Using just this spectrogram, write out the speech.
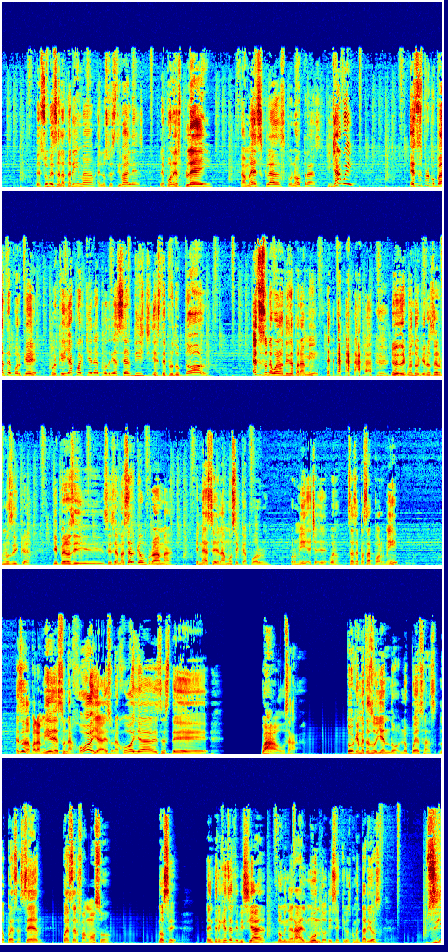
Te subes a la tarima en los festivales le pones play, la mezclas con otras y ya, güey. Esto es preocupante porque porque ya cualquiera podría ser este productor. Esta es una buena noticia para mí. Yo desde cuando quiero hacer música. Y pero si, si se me acerca un programa que me hace la música por, por mí, eh, bueno, se hace pasar por mí. Eso para mí es una joya, es una joya, es este... Wow, o sea, tú que me estás oyendo, lo puedes, lo puedes hacer, puedes ser famoso, no sé. La inteligencia artificial dominará el mundo, dice aquí en los comentarios. Sí.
